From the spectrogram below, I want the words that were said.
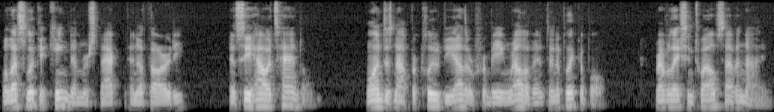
Well, let's look at kingdom respect and authority and see how it's handled. One does not preclude the other from being relevant and applicable. Revelation 12, 7, 9.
